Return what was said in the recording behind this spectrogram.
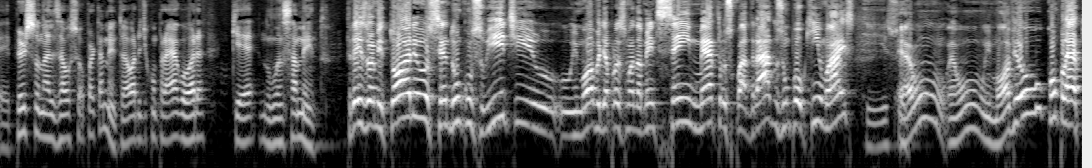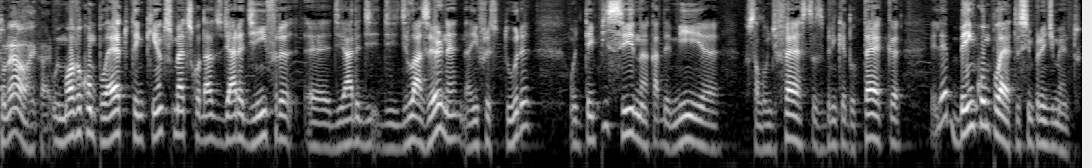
eh, personalizar o seu apartamento. A hora de comprar é agora, que é no lançamento. Três dormitórios, sendo um com suíte, o, o imóvel de aproximadamente 100 metros quadrados, um pouquinho mais. Isso. É um, é um imóvel completo, né, Ricardo? O imóvel completo tem 500 metros quadrados de área de infra, eh, de área de, de, de lazer, né? Da infraestrutura, onde tem piscina, academia, salão de festas, brinquedoteca. Ele é bem completo esse empreendimento.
